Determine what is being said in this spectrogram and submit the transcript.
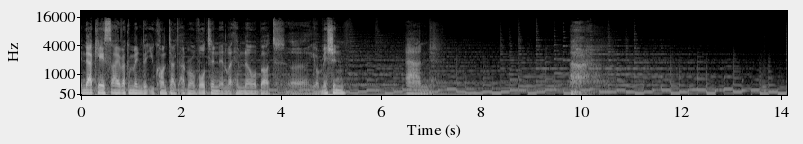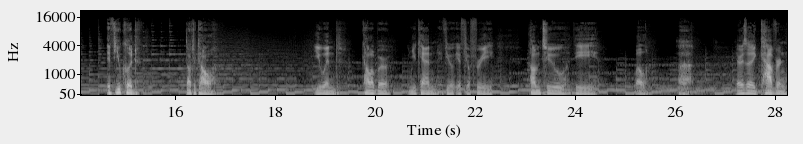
In that case, I recommend that you contact Admiral Volton and let him know about uh, your mission. And. if you could, Dr. Cowell, you and Caliber, when you can, if you if you're free, come to the well, uh, there is a cavern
